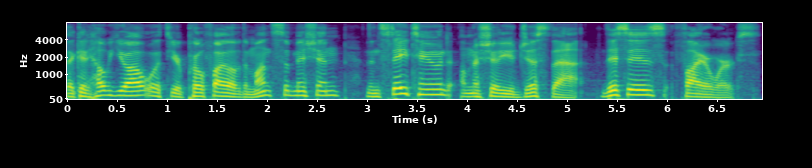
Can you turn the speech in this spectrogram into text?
that could help you out with your profile of the month submission, then stay tuned, I'm going to show you just that. This is fireworks.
